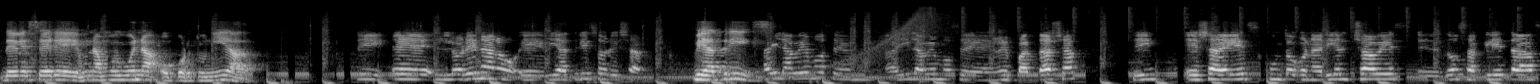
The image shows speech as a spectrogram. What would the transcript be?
debe ser eh, una muy buena oportunidad. Sí, eh, Lorena no, eh, Beatriz Orellano. Beatriz. Ahí la vemos en, ahí la vemos en, pantalla. ¿sí? Ella es, junto con Ariel Chávez, dos atletas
